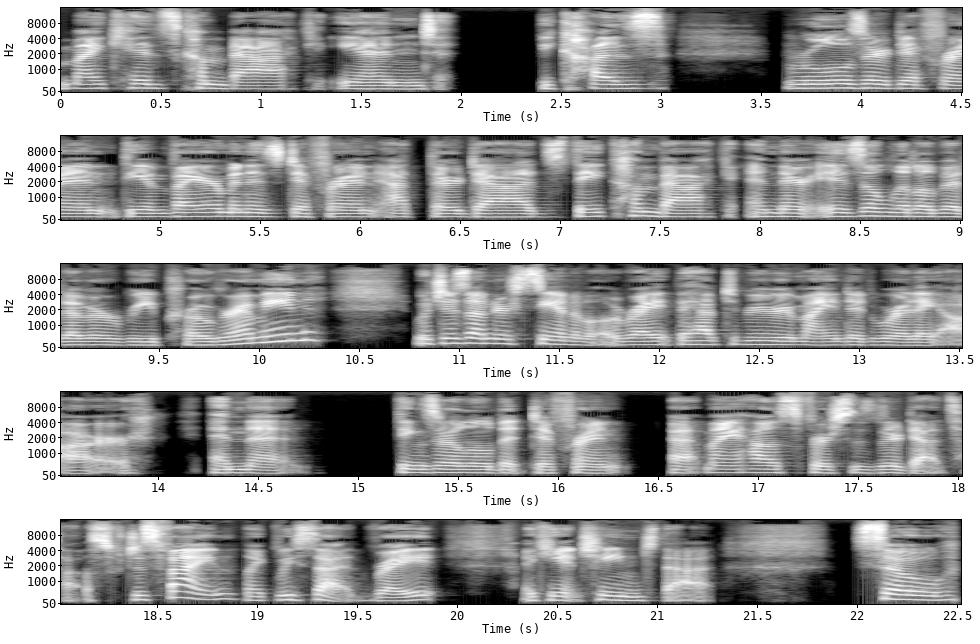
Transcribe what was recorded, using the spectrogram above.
my kids come back and because rules are different, the environment is different at their dad's, they come back and there is a little bit of a reprogramming which is understandable, right? They have to be reminded where they are and that things are a little bit different at my house versus their dad's house, which is fine. Like we said, right? I can't change that. So,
